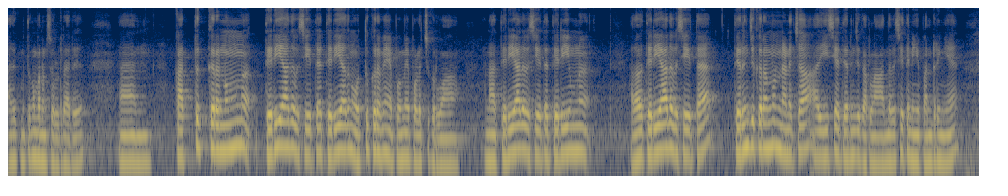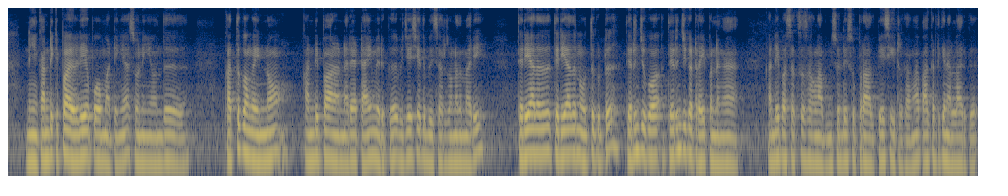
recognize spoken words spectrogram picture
அதுக்கு முத்துக்குமரன் சொல்கிறாரு கற்றுக்கிறணும்னு தெரியாத விஷயத்த தெரியாதுன்னு ஒத்துக்கிறவன் எப்போவுமே பொழைச்சிக்கிருவான். ஆனால் தெரியாத விஷயத்த தெரியும்னு அதாவது தெரியாத விஷயத்த தெரிஞ்சுக்கிறணும்னு நினச்சா அது ஈஸியாக தெரிஞ்சுக்கரலாம் அந்த விஷயத்த நீங்கள் பண்ணுறீங்க நீங்கள் கண்டிப்பாக வெளியே போக மாட்டீங்க. ஸோ நீங்கள் வந்து கற்றுக்கோங்க இன்னும். கண்டிப்பாக நிறையா டைம் இருக்குது விஜய் சேதுபதி சார் சொன்னது மாதிரி. தெரியாததை தெரியாதுன்னு ஒத்துக்கிட்டு தெரிஞ்சுக்கோ தெரிஞ்சுக்க ட்ரை பண்ணுங்கள் கண்டிப்பாக சக்ஸஸ் ஆகலாம் அப்படின்னு சொல்லி சூப்பராக அது பேசிக்கிட்டு இருக்காங்க. பார்க்குறதுக்கே நல்லா இருக்குது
